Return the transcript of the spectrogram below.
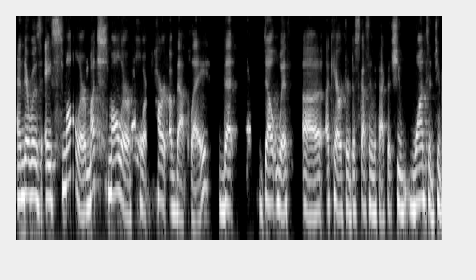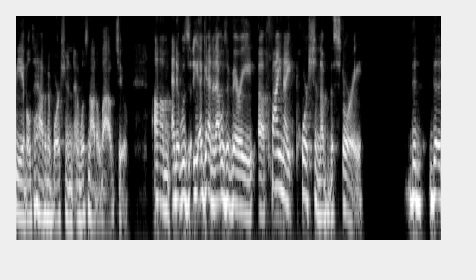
And there was a smaller, much smaller part of that play that dealt with uh, a character discussing the fact that she wanted to be able to have an abortion and was not allowed to. Um, and it was again, that was a very uh, finite portion of the story. The the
